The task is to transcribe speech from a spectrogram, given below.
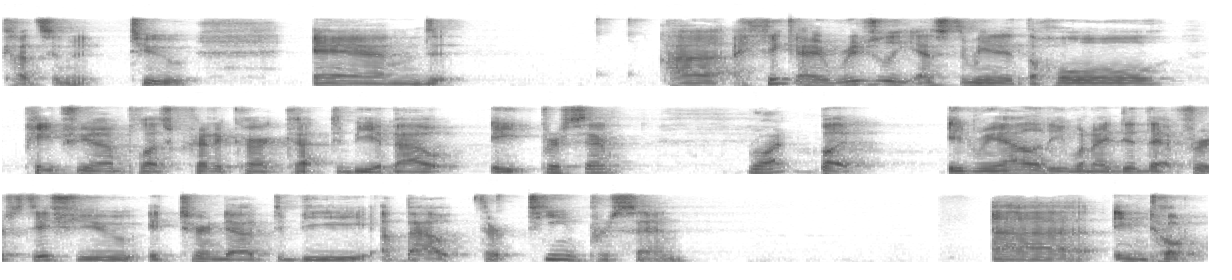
cuts in it too. And uh, I think I originally estimated the whole Patreon plus credit card cut to be about 8%. right. But in reality, when I did that first issue, it turned out to be about 13% uh, in total,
